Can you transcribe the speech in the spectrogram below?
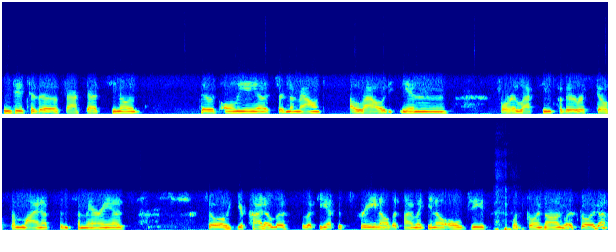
due to the fact that you know there was only a certain amount allowed in for electing, so there were still some lineups in some areas. So you're kind of loo- looking at the screen all the time, like you know, oh geez, what's going on? What's going on?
